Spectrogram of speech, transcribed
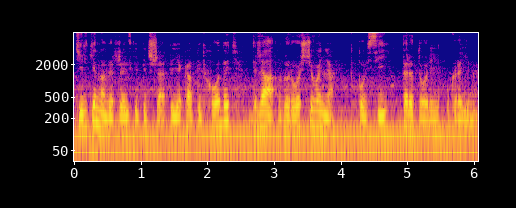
тільки на вірджинській підщепі, яка підходить для вирощування по всій території України.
